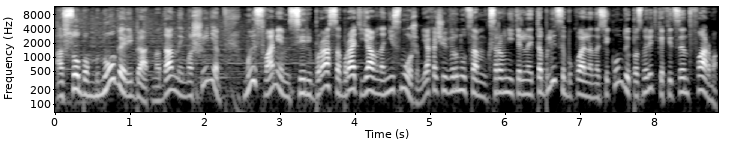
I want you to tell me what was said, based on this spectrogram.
особо много, ребят, на данной машине мы с вами серебра собрать явно не сможем. Я хочу вернуться к сравнительной таблице буквально на секунду и посмотреть коэффициент фарма.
